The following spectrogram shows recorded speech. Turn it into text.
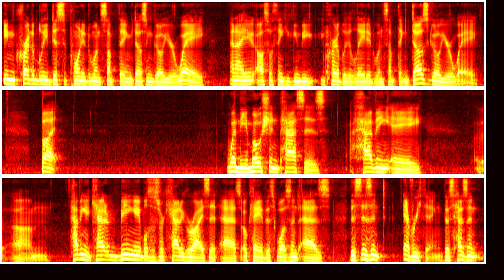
incredibly disappointed when something doesn't go your way, and I also think you can be incredibly elated when something does go your way. But when the emotion passes, having a um, having a cat being able to sort of categorize it as okay, this wasn't as this isn't everything. This hasn't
